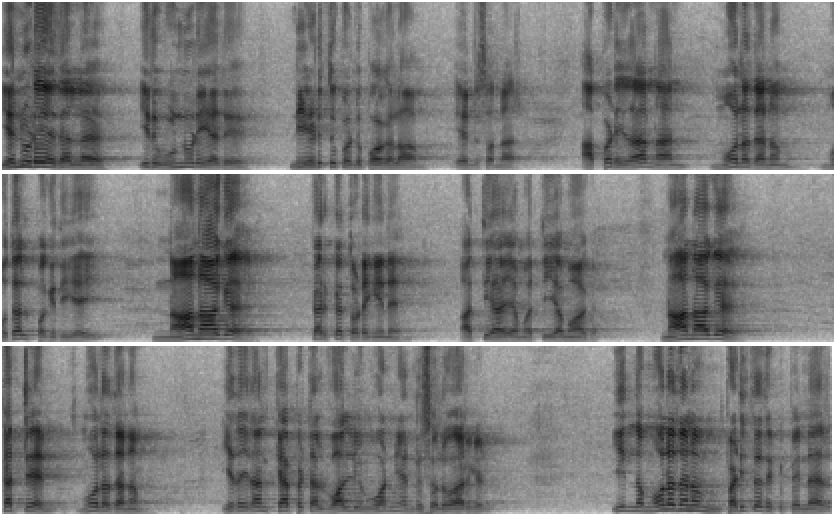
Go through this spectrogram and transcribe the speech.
என்னுடையதல்ல இது உன்னுடையது. நீ எடுத்துக்கொண்டு போகலாம் என்று சொன்னார். அப்படிதான் நான் மூலதனம் முதல் பகுதியை நானாக கற்கத் தொடங்கினேன். அத்தியாயம் அத்தியமாக. நானாக கற்றேன் மூலதனம். இதை தான் கேபிட்டல் வால்யூம் ஒன் என்று சொல்லுவார்கள். இந்த மூலதனம் படித்ததற்கு பின்னர்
